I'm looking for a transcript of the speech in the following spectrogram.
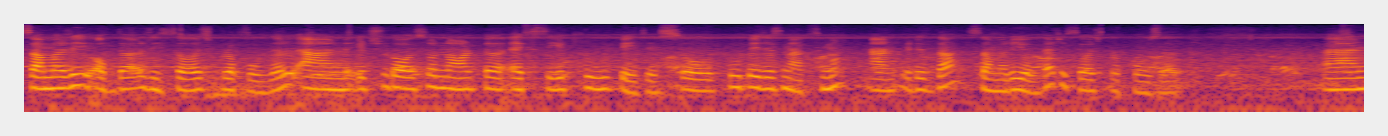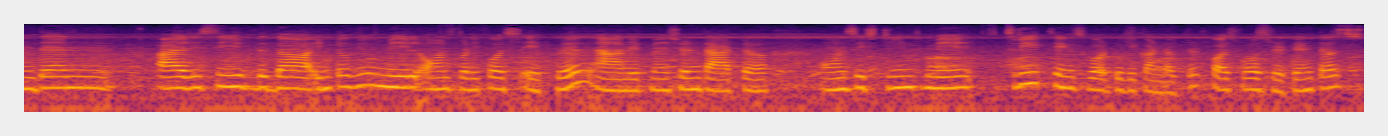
summary of the research proposal and it should also not uh, exceed two pages. So, two pages maximum and it is the summary of the research proposal. And then I received the interview mail on 21st April and it mentioned that uh, on 16th May three things were to be conducted. First was written test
